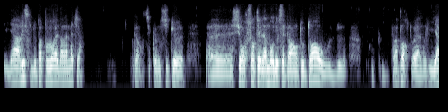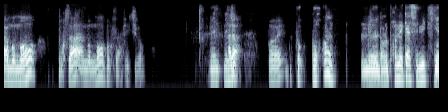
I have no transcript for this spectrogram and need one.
il y a un risque de ne pas pouvoir être dans la matière. C'est comme si, que, euh, si on ressentait l'amour de ses parents tout le temps, ou de. Peu importe. Voilà. Donc il y a un moment pour ça, un moment pour ça, effectivement. Mais, Alors, pourquoi dans le premier cas, celui qui,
